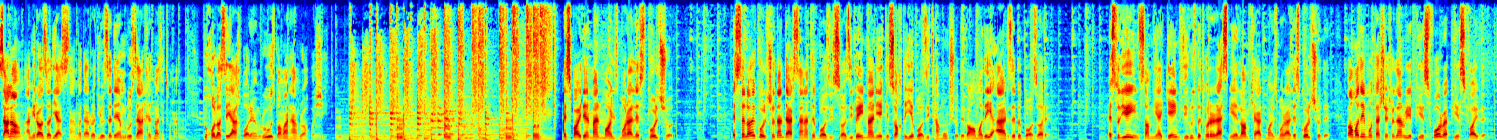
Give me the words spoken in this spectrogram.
سلام امیر آزادی هستم و در رادیو زد امروز در خدمتتونم. تو خلاصه اخبار امروز با من همراه باشید. اسپایدرمن مایلز مورالس گل شد. اصطلاح گل شدن در صنعت بازی سازی به این معنیه که ساخت یه بازی تموم شده و آماده عرضه به بازاره. استودیوی اینسامنیا گیم دیروز به طور رسمی اعلام کرد مایلز مورالس گل شده و آماده منتشر شدن روی PS4 و PS5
